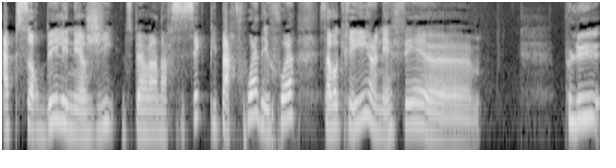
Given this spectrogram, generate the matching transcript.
absorber l'énergie du pervers narcissique. Puis parfois, des fois, ça va créer un effet euh, plus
